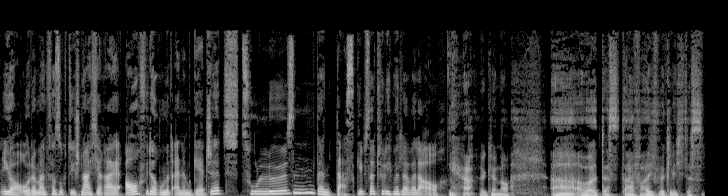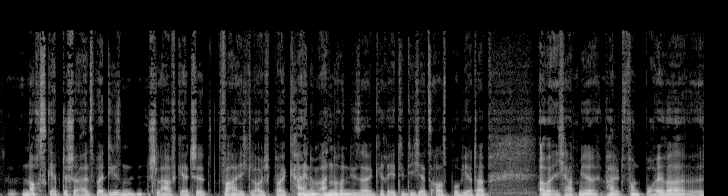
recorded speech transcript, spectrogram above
Ja, oder man versucht die Schnarcherei auch wiederum mit einem Gadget zu lösen, denn das gibt's natürlich mittlerweile auch. Ja, genau. Ah, aber das, da war ich wirklich das noch skeptischer als bei diesem Schlafgadget war ich, glaube ich, bei keinem anderen dieser Geräte, die ich jetzt ausprobiert habe. Aber ich habe mir halt von Beurer äh,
